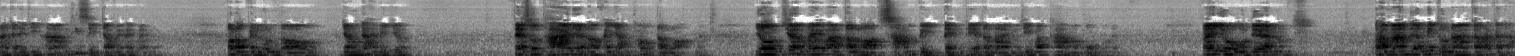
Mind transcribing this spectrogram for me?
น่าจะได้ที่ห้าหรือที่สี่จำไม่ค่อยแม่นเพราะเราเป็นรุ่นน้องยังได้ไม่เยอะ แต่สุดท้ายเนี่ยเราขยันท่องตลอดนะโยมเชื่อไหมว่าตลอดสามปีเต็มที่อาตมาอยู่ที่วัดท่ามะโองเนี่ย ไปอยู่เดือนประมาณเดือนมิถุนากรกฎา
